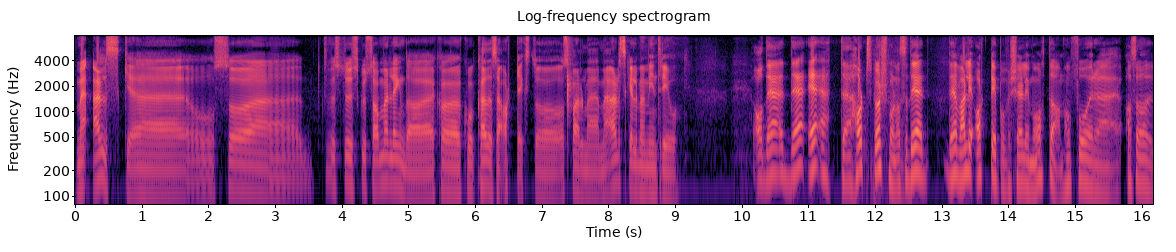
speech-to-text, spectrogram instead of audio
med Elsk. Og så, hvis du skulle sammenligne da? Hva, hva, er det som er artigst å, å spille med, med Elsk eller med min trio? Og det, det er et uh, hardt spørsmål. Altså, det, det, er veldig artig på forskjellige måter. Man får uh, Altså,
